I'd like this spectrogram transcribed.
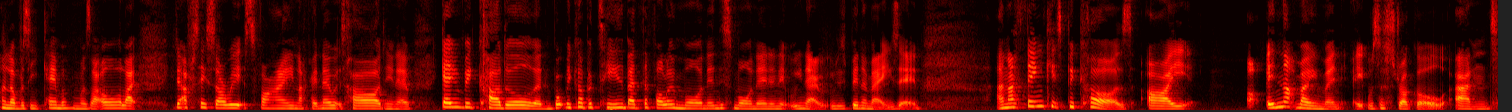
And obviously he came up and was like, oh, like, you don't have to say sorry, it's fine. Like, I know it's hard, you know, gave me a big cuddle and brought me a cup of tea in bed the following morning, this morning. And it, you know, it's been amazing. And I think it's because I, in that moment, it was a struggle and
